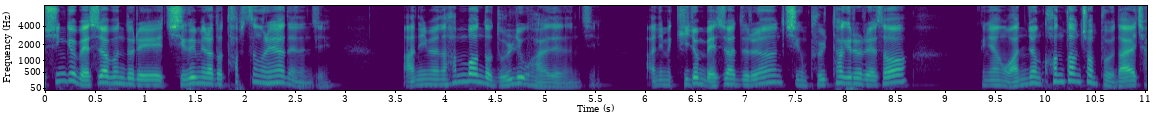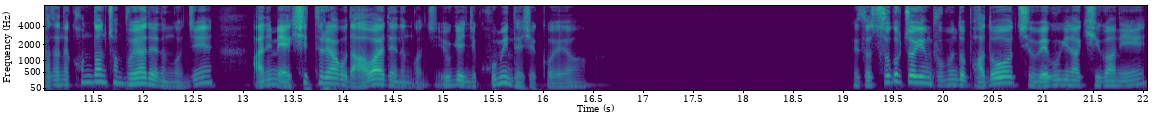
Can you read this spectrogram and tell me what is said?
신규 매수자분들이 지금이라도 탑승을 해야 되는지 아니면 한 번 더 눌리고 가야 되는지 아니면 기존 매수자들은 지금 불타기를 해서 그냥 완전 컨텀 첨프 나의 자산을 컨텀 첨프 해야 되는 건지 아니면 엑시트를 하고 나와야 되는 건지 이게 이제 고민되실 거예요. 그래서 수급적인 부분도 봐도 지금 외국이나 기관이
